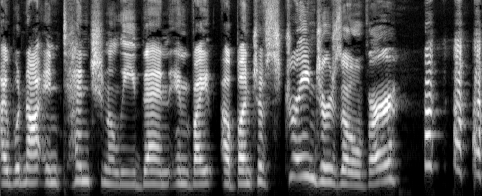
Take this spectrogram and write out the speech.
I would not intentionally then invite a bunch of strangers over.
